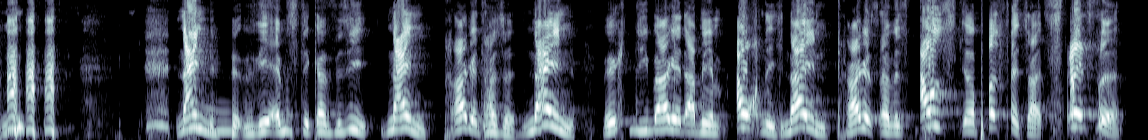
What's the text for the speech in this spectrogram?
Nein! WM-Sticker für Sie? Nein! Tragetasse? Nein! Möchten Sie Bargeld abnehmen? Auch nicht! Nein! Trageservice aus Ihrer Postleitzahl! Fresse!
